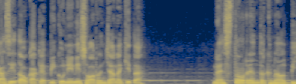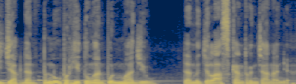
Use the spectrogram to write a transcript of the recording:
kasih tahu kakek pikun ini soal rencana kita. Nestor yang terkenal bijak dan penuh perhitungan pun maju dan menjelaskan rencananya.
